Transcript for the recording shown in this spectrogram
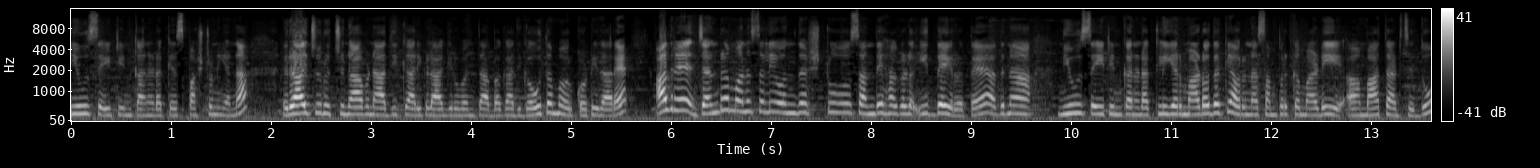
ನ್ಯೂಸ್ ಏಟೀನ್ ಕನ್ನಡಕ್ಕೆ ಸ್ಪಷ್ಟನೆಯನ್ನ ರಾಯಚೂರು ಚುನಾವಣಾಧಿಕಾರಿಗಳಾಗಿರುವಂತಹ ಬಗಾದಿ ಗೌತಮ್ ಅವರು ಕೊಟ್ಟಿದ್ದಾರೆ. ಆದರೆ ಜನರ ಮನಸ್ಸಲ್ಲಿ ಒಂದಷ್ಟು ಸಂದೇಹಗಳು ಇದ್ದೇ ಇರುತ್ತೆ. ಅದನ್ನ ನ್ಯೂಸ್ ಏಟೀನ್ ಕನ್ನಡ ಕ್ಲಿಯರ್ ಮಾಡೋದಕ್ಕೆ ಅವರನ್ನ ಸಂಪರ್ಕ ಮಾಡಿ ಮಾತಾಡಿಸಿದ್ದು. ಮಾತಾಡ್ಸಿದ್ದು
